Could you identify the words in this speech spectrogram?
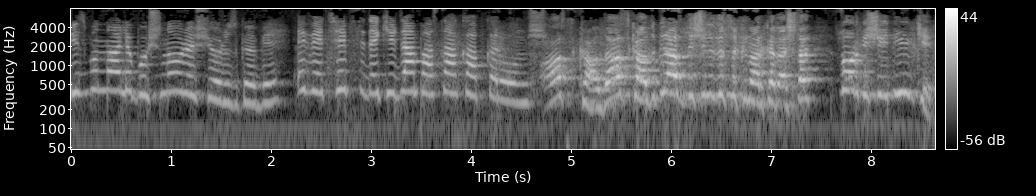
Biz bunlarla boşuna uğraşıyoruz Gabi. Evet hepsi de kirden pastan kapkara olmuş. Az kaldı az kaldı biraz dişinizi sıkın arkadaşlar. Zor bir şey değil ki.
